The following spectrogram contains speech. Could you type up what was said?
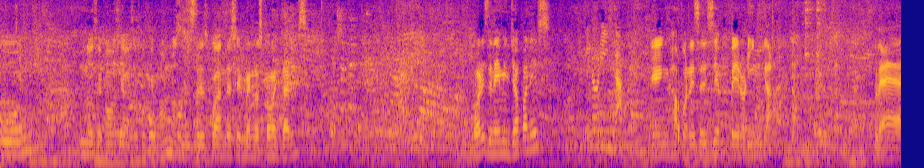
un, no sé cómo se llama ese Pokémon, no sé si ustedes puedan decirme en los comentarios. What is the name in Japanese? Beroringa. En japonés se dice Beroringa. Eh.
